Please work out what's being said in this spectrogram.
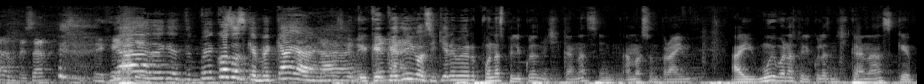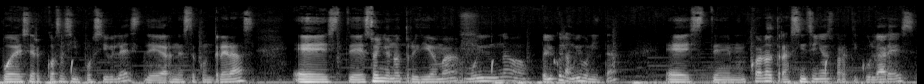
van a empezar de gente. Ya, de cosas que me cagan. Que me- ¿Qué, qué- qué digo? Si quieren ver buenas películas mexicanas en Amazon Prime, hay muy buenas películas mexicanas que puede ser Cosas Imposibles de Ernesto Contreras. Este, Sueño en otro idioma, muy una película muy bonita. Este, ¿cuál otra? Sin señas particulares.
